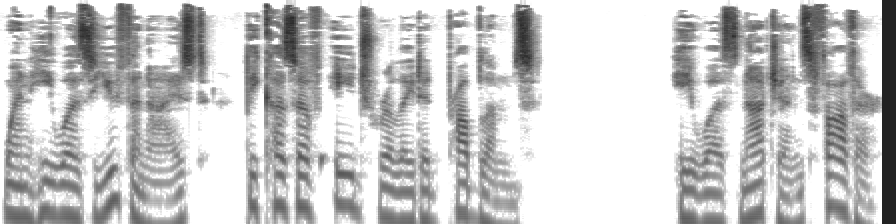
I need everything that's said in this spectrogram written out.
when he was euthanized because of age-related problems. He was Najin's father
